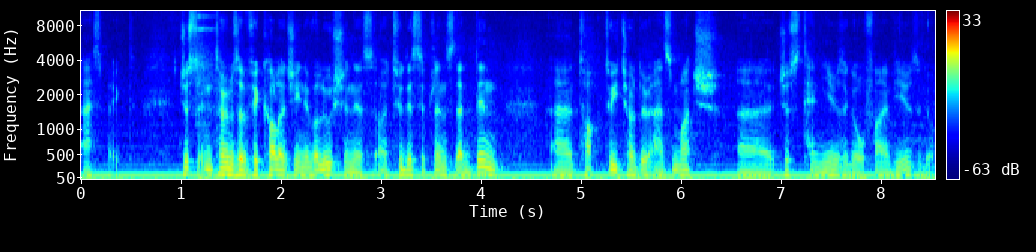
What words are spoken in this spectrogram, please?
aspect. Just in terms of ecology and evolution, is are two disciplines that didn't uh, talk to each other as much uh, just 10 years ago, five years ago.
